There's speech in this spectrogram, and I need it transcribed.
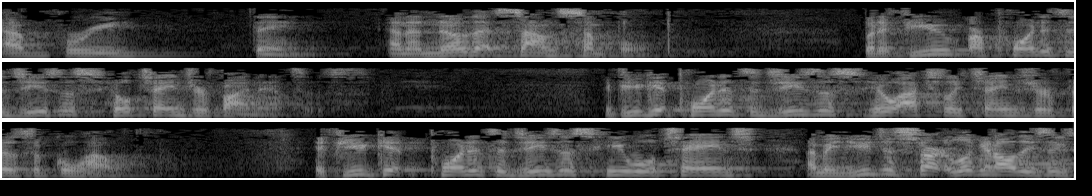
everything. And I know that sounds simple. But if you are pointed to Jesus, He'll change your finances. If you get pointed to Jesus, He'll actually change your physical health. If you get pointed to Jesus, He will change. I mean, you just start looking at all these things.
